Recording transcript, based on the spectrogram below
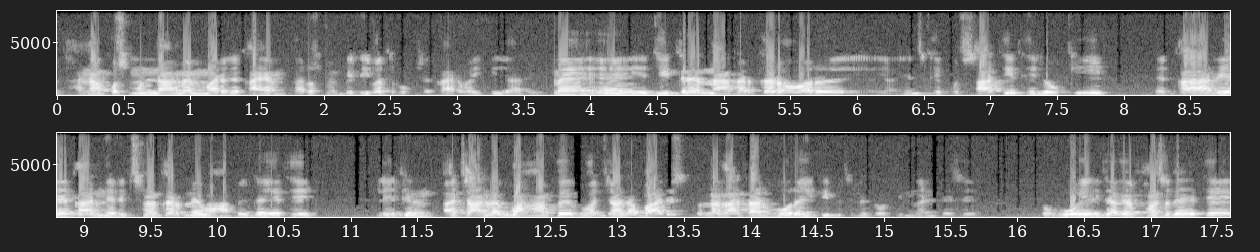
थाना कुसमुंडा में मर्ग कायम कर उसमें विधिवत रूप से कार्रवाई की जा रही है। मैं जीतने नागरकर और इनके कुछ साथी थे जो कि कार्य का निरीक्षण करने वहाँ पे गए थे, लेकिन अचानक वहाँ पे बहुत ज़्यादा बारिश तो लगातार हो रही थी पिछले दो तीन घंटे से। तो वो एक जगह फंस गए थे।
